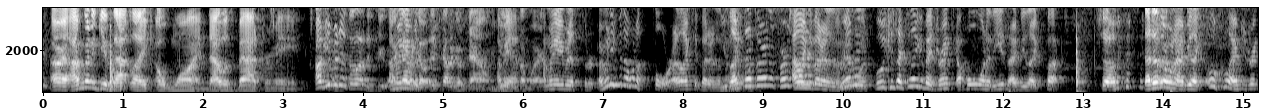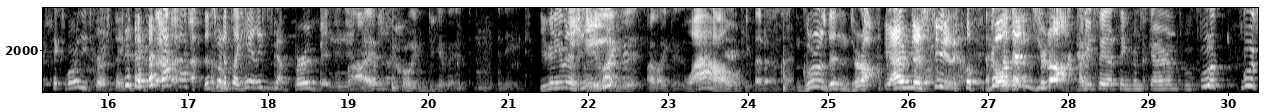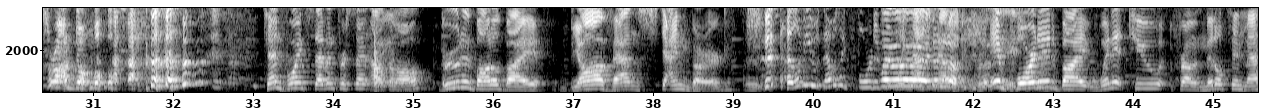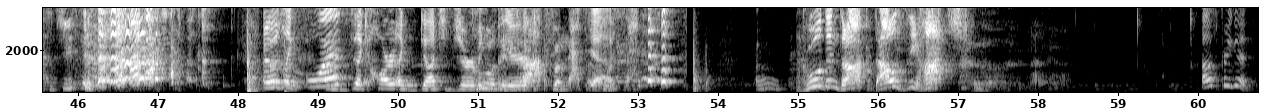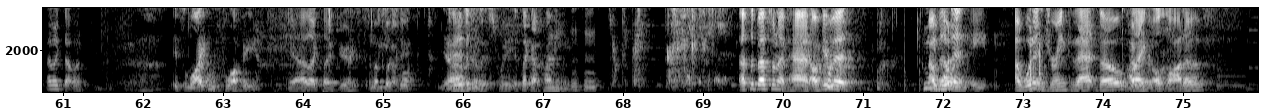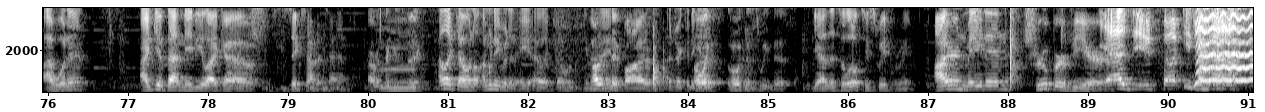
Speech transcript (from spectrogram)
All right, I'm gonna give that like a one. That was bad for me. I'll give it I'm a. still at a two. I'm I gonna gotta give it go. a- It's gotta go down I mean, somewhere. I'm gonna give it a three. I'm gonna give that one a four. I liked it better than You the like mint that one. better than the first I one? liked it better than the mint Really? one. Well, because I feel like if I drank a whole one of these, I'd be like fucked. So that other one, I'd be like, oh cool, I have to drink six more of these gross things. this one, it's like, hey, at least it's got bourbon in it. I'm going to give it an eight. You're gonna give it an eight? I liked eight? it. I liked it. Here, Wow. keep that on there. Golden Drop. I'm the steel. Golden Drop. How do you say that thing from Skyrim? Fus Ro Dah. 10.7% alcohol. Brewed and bottled by Bja van Steinberg. I love you. That was like four Wait, different wait, like, wait, wait, no, no, nationalities. no. Pronunciation. Imported by Winnet 2 from Middleton, Massachusetts. And it was like What? It's like hard, like Dutch German beer. from Massachusetts. Oh. Golden Drop down the hatch. Oh, it's pretty good. I like that one. It's light and fluffy. Yeah, I like light beers. It's I'm like a sweet pussy. Almost. Yeah. it is really sweet. It's like a honey. Mm-hmm. That's the best one I've had. I'll give it. I'm I gonna give that one wouldn't- an eight. I wouldn't drink that though, like would. a lot of. I wouldn't. I'd give that maybe like a six out of ten. I was thinking mm. six. I like that one. I'm gonna give it an eight. I like that one. I would eight. say five. I drink it I like, I like the sweetness. Yeah, that's a little too sweet for me. Iron Maiden Trooper Beer. yeah, dude. Fuck yeah.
